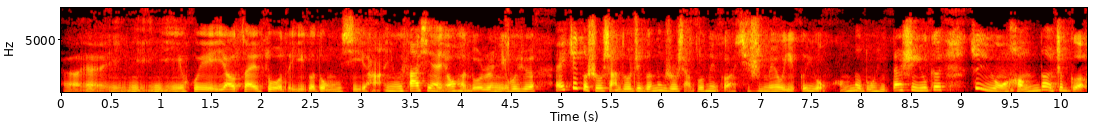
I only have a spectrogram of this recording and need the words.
呃，你你你会要在做的一个东西哈，因为发现有很多人你会觉得，哎，这个时候想做这个，那个时候想做那个，其实没有一个永恒的东西，但是有个最永恒的这个，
